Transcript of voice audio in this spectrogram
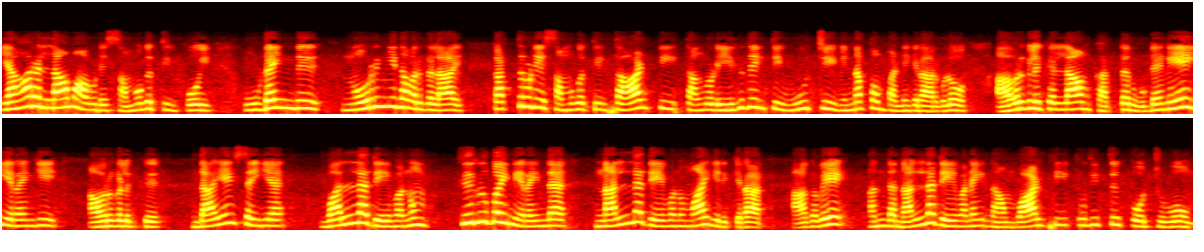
யாரெல்லாம் அவருடைய சமூகத்தில் போய் உடைந்து நொறுங்கினவர்களாய் கர்த்தருடைய சமூகத்தில் தாழ்த்தி தங்களுடைய இருதயத்தை ஊற்றி விண்ணப்பம் பண்ணுகிறார்களோ அவர்களுக்கெல்லாம் கர்த்தர் உடனே இறங்கி அவர்களுக்கு தயை செய்ய வல்ல தேவனும் கிருபை நிறைந்த நல்ல தேவனுமாய் இருக்கிறார். ஆகவே அந்த நல்ல தேவனை நாம் வாழ்த்தி துதித்து போற்றுவோம்.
